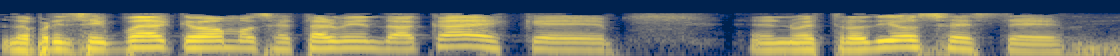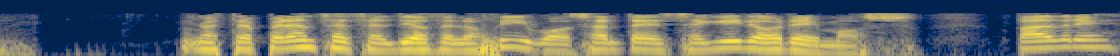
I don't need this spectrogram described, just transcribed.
Lo principal que vamos a estar viendo acá es que en nuestro Dios este, nuestra esperanza es el Dios de los vivos. Antes de seguir, oremos. Padre,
